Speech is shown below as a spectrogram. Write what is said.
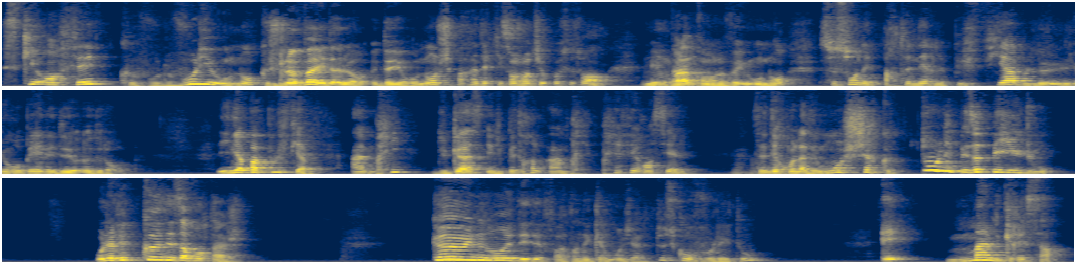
Ce qui en fait que vous le vouliez ou non, que je le veuille d'ailleurs ou non, je ne sais pas à dire qu'ils sont gentils ou quoi que ce soit, hein. mais Mhm, voilà, ouais. qu'on le veuille ou non, ce sont les partenaires les plus fiables de l'Union Européenne et de, de l'Europe. Il n'y a pas plus fiable. Un prix du gaz et du pétrole à un prix préférentiel. Mhm. C'est-à-dire qu'on l'avait moins cher que tous les autres pays du monde. On n'avait que des avantages. Que ils nous ont aidé des fois dans les guerres mondiales, tout ce qu'on voulait et tout. Et malgré ça,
